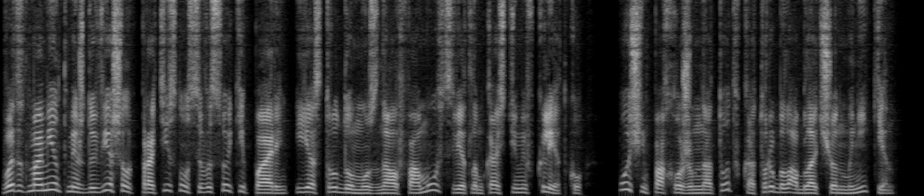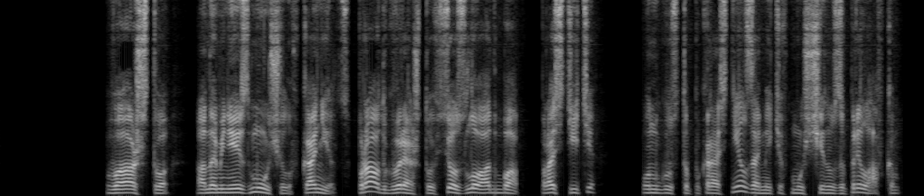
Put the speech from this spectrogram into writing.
В этот момент между вешалок протиснулся высокий парень, и я с трудом узнал Фому в светлом костюме в клетку, очень похожем на тот, в который был облачен манекен. «Вашество, она меня измучила, в конец. Правду говоря, что все зло от баб. Простите. Он густо покраснел, заметив мужчину за прилавком.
